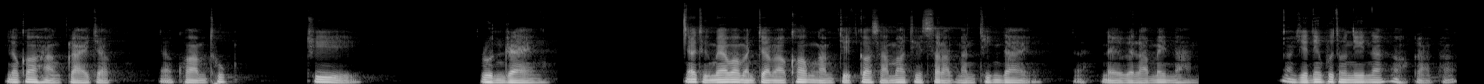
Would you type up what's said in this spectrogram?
แล้วก็ห่างไกลาจากนะความทุกข์ที่รุนแรงและถึงแม้ว่ามันจะมาครอบงำจิตก็สามารถที่สลัดมันทิ้งได้ ในเวลาไม่นานเย็นนี้พุทธนี้นะอ๋อกราบพระ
